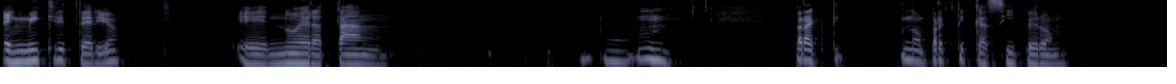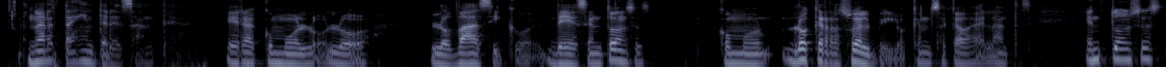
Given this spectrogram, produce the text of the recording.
en mi criterio eh, no era tan mm, práctica, no práctica sí, pero no era tan interesante. Era como lo, lo, lo básico de ese entonces, como lo que resuelve y lo que nos sacaba adelante. Entonces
